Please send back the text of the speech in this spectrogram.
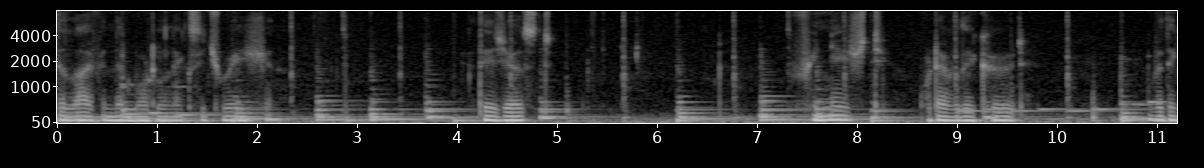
their life in that bottleneck situation. They just finished whatever they could, but they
